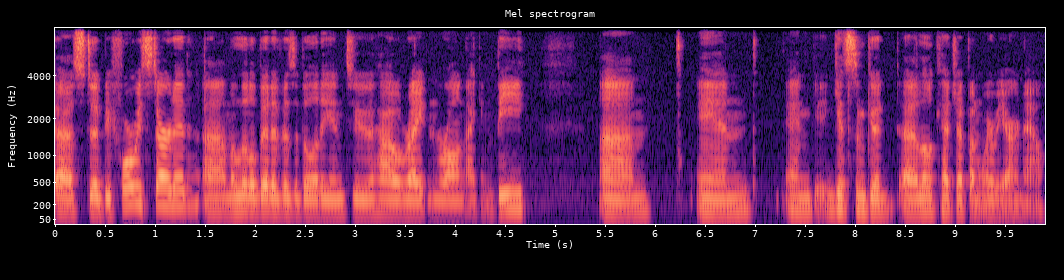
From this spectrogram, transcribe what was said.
uh, stood before we started. Um, a little bit of visibility into how right and wrong I can be, um, and and get some good uh, little catch up on where we are now.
